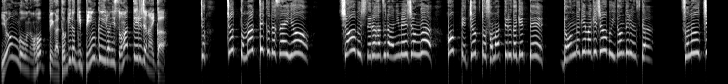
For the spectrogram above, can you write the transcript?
4号のほっぺが時々ピンク色に染まっているじゃないか。ちょ、ちょっと待ってくださいよ勝負してるはずのアニメーションが、ほっぺちょっと染まってるだけって、どんだけ負け勝負挑んでるんすか？そのうち、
